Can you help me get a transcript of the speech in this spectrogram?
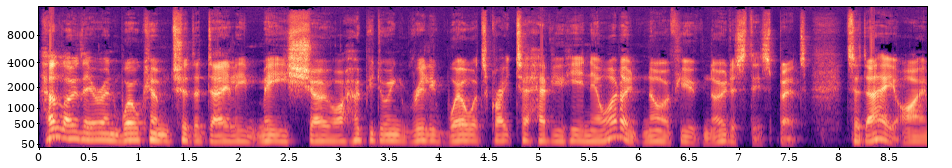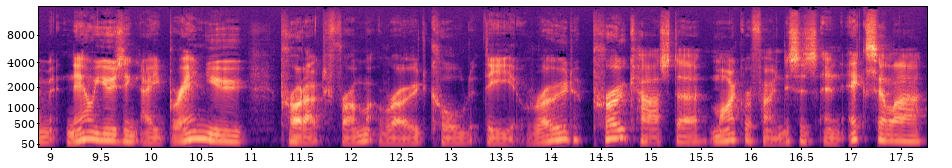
Hello there, and welcome to the Daily Me show. I hope you're doing really well. It's great to have you here. Now, I don't know if you've noticed this, but today I'm now using a brand new product from Rode called the Rode Procaster microphone. This is an XLR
